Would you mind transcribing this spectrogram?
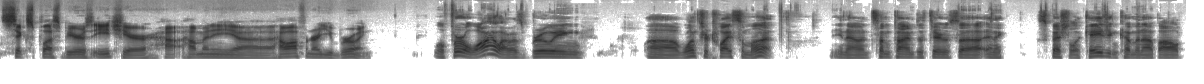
six plus beers each here. How, how many, uh, how often are you brewing? Well, for a while, I was brewing uh, once or twice a month. You know, and sometimes if there's uh, an, a special occasion coming up, I'll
